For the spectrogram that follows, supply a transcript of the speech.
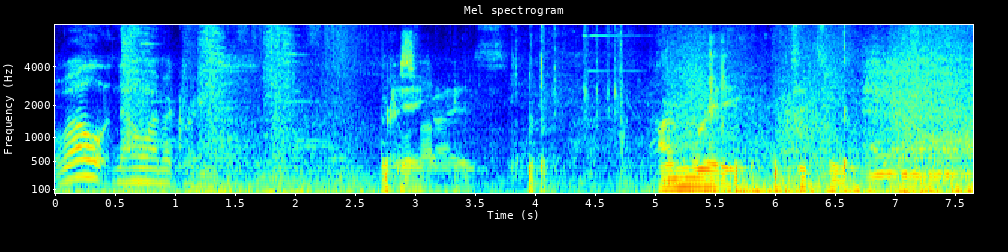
Well, now I'm a creep. Okay, guys. I'm ready to teach.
